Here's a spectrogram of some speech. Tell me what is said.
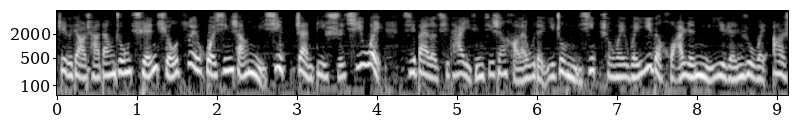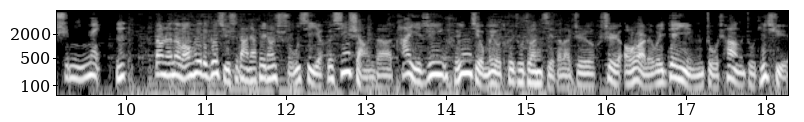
这个调查当中，全球最获欣赏女性占第十七位，击败了其他已经跻身好莱坞的一众女性，成为唯一一的华人女艺人入围二十名内。嗯，当然呢，王菲的歌曲是大家非常熟悉也和欣赏的，她已经很久没有推出专辑的了，只是偶尔的为电影主唱主题曲，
